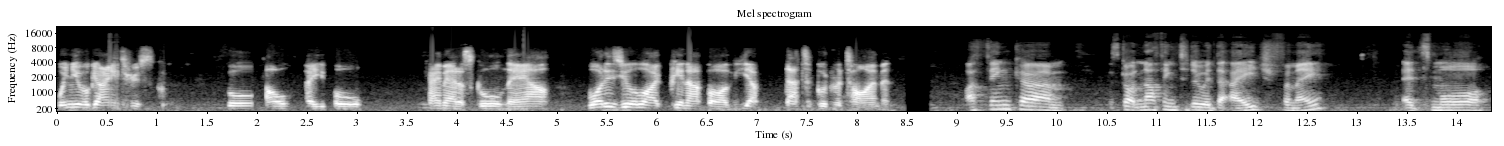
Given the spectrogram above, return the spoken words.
when you were going through school? Old people came out of school now. What is your like pin up of? Yep, that's a good retirement. I think um, it's got nothing to do with the age for me. It's more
